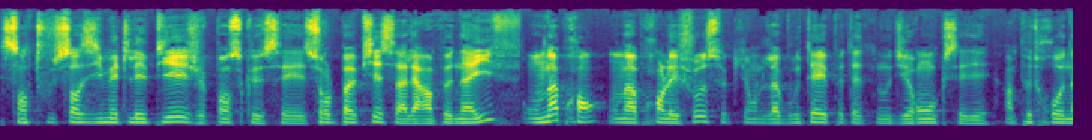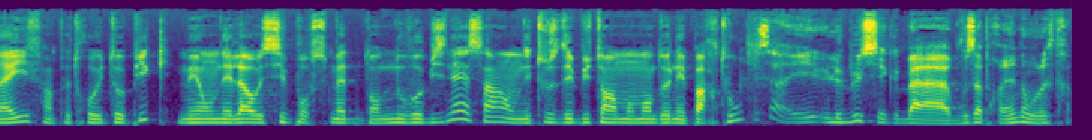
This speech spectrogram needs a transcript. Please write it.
sans tout, sans y mettre les pieds. Je pense que c'est sur le papier, ça a l'air un peu naïf. On apprend, on apprend les choses. Ceux qui ont de la bouteille peut-être nous diront que c'est un peu trop naïf, un peu trop utopique. Mais on est là aussi pour se mettre dans de nouveaux business. hein. On est tous débutants à un moment donné partout. C'est ça. Et le but, c'est que bah, vous appreniez dans votre,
